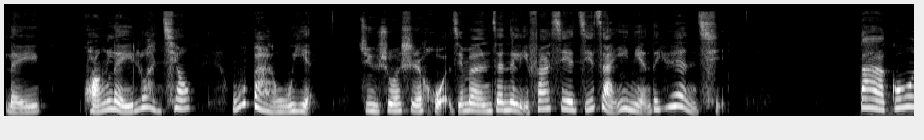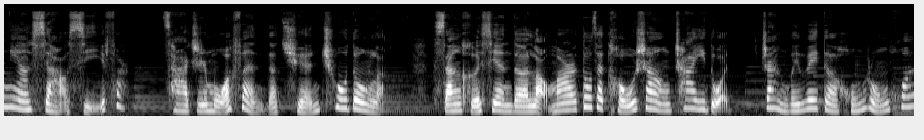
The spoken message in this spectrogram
雷狂雷乱敲，无板无眼。据说是伙计们在那里发泄积攒一年的怨气。大姑娘、小媳妇儿，擦脂抹粉的全出动了。三河县的老妈儿都在头上插一朵颤巍巍的红绒花。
